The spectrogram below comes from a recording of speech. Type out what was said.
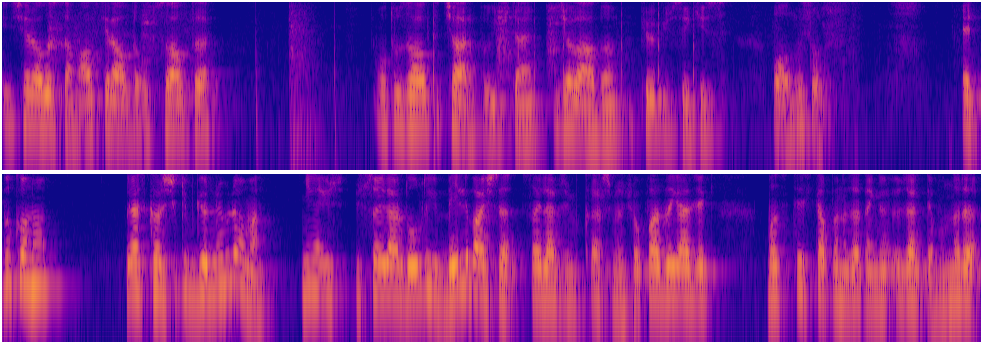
içeri alırsam 6 kere 6 36 36 çarpı 3'ten cevabım kök 108 olmuş olur. Evet bu konu biraz karışık gibi görünebilir ama yine üst, üst sayılarda olduğu gibi belli başlı sayılar bizim karşımıza çok fazla gelecek. Basit test kitaplarına zaten özellikle bunları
